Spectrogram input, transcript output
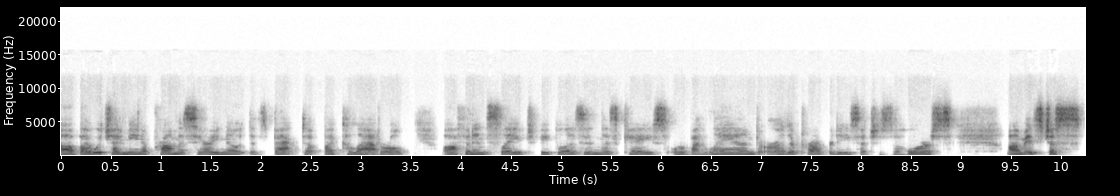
uh, by which I mean a promissory note that's backed up by collateral, often enslaved people, as in this case, or by land or other property, such as a horse. Um, it's just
